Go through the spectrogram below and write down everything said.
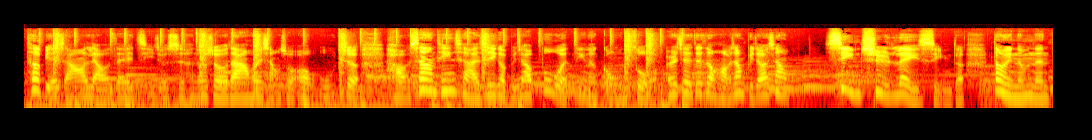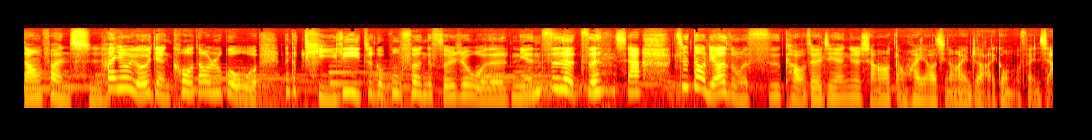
特别想要聊在一起，就是很多时候大家会想说，哦，舞者好像听起来是一个比较不稳定的工作，而且这种好像比较像。兴趣类型的到底能不能当饭吃？它又有一点扣到，如果我那个体力这个部分随着我的年资的增加，这到底要怎么思考？所以今天就想要赶快邀请到 Angela 来跟我们分享。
